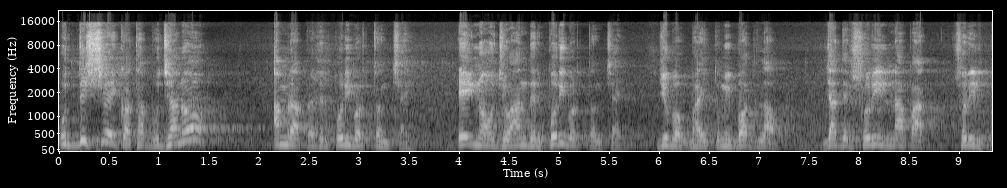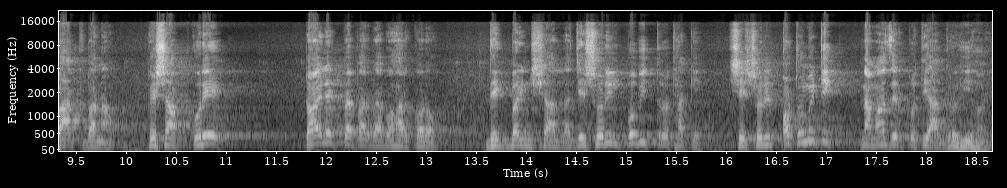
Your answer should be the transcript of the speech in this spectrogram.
উদ্দেশ্য এই কথা বুঝানো, আমরা আপনাদের পরিবর্তন চাই। এই নওজোয়ানদের পরিবর্তন চাই। যুবক ভাই, তুমি বদলাও। যাদের শরীর না পাক শরীর পাক বানাও। পেশাব করে টয়লেট পেপার ব্যবহার করো। দেখবা ইনশাআল্লাহ যে শরীর পবিত্র থাকে সে শরীর অটোমেটিক নামাজের প্রতি আগ্রহী হয়।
